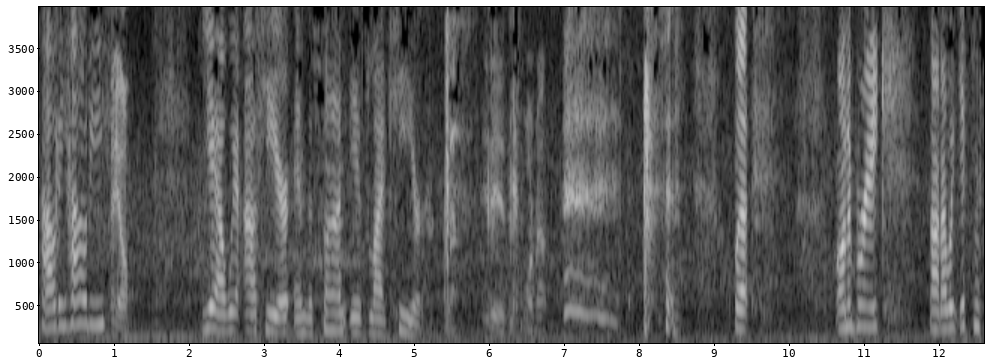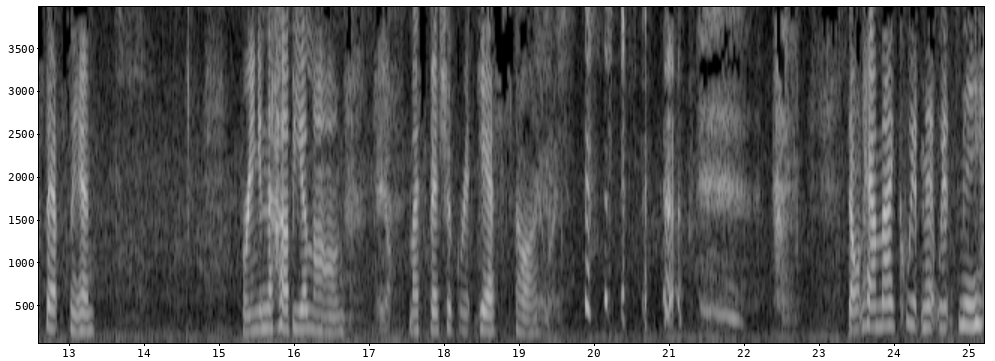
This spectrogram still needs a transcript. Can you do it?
Howdy, howdy. Hey, y'all. Yeah, we're out here and the sun is like here. Yeah, it is. It's warm out. but on a break, thought I would get some steps in. Bringing the hubby along. Hey, y'all. My special guest star. Yeah, right. Don't have my equipment with me.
